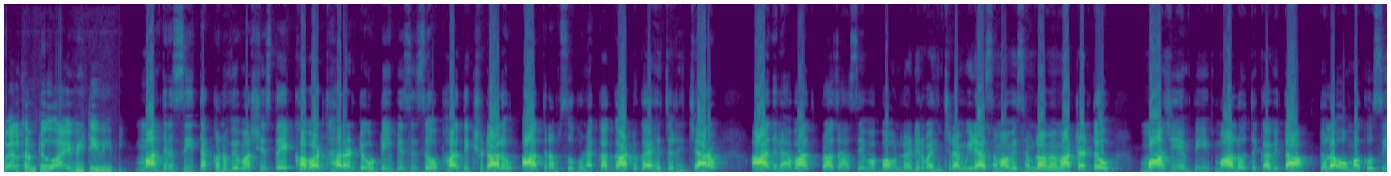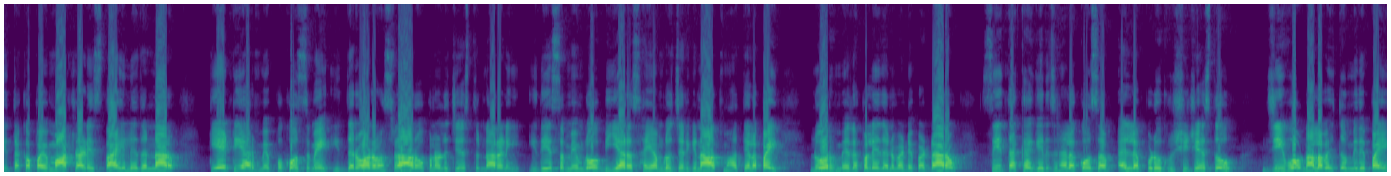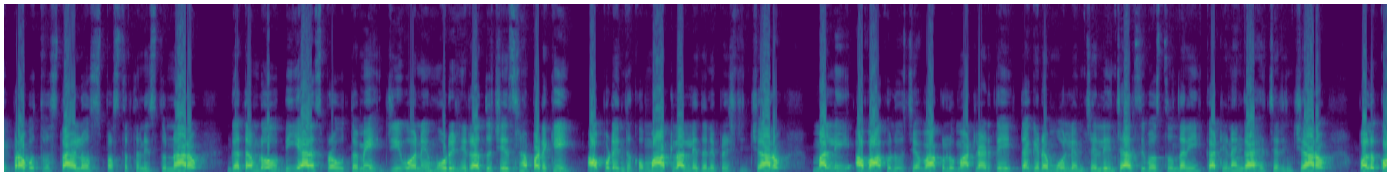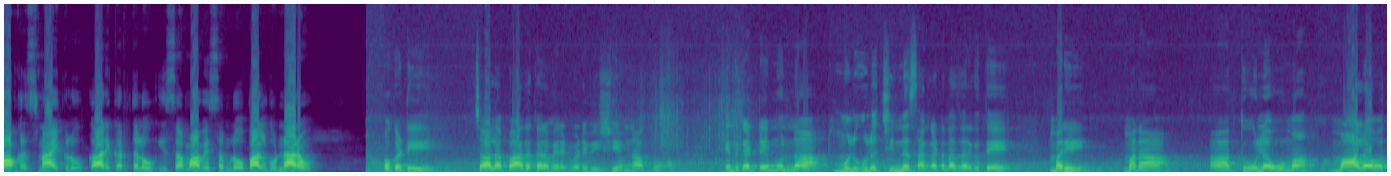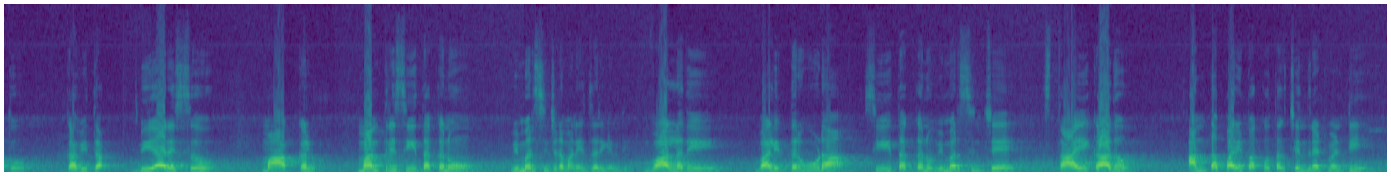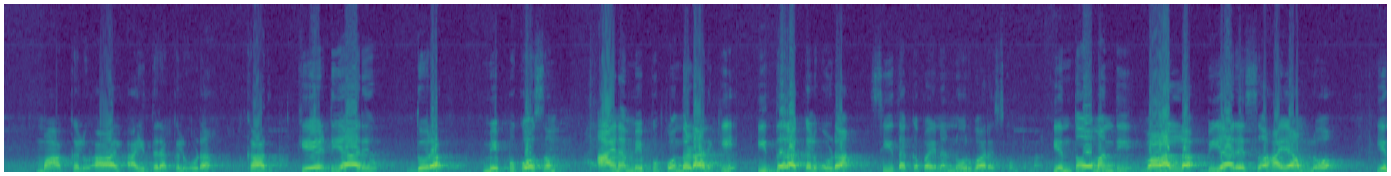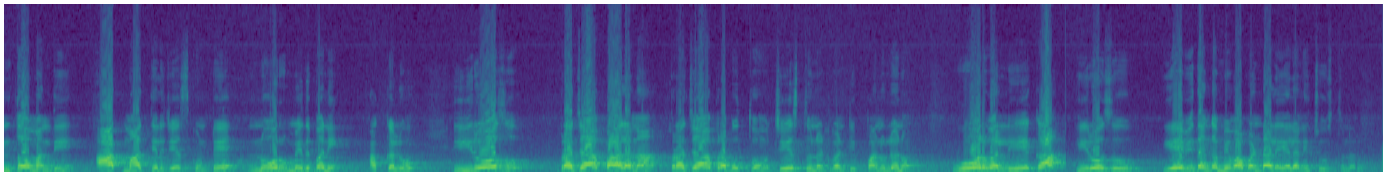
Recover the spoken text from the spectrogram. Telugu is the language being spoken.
Welcome to IBTV. మంత్రి సీతక్కను విమర్శిస్తే ఖబర్దార్ అంటూ టీపీసీసీ ఉపాధ్యక్షురాలు ఆత్రం సుగుణక్క ఘాటుగా హెచ్చరించారు. ఆదిలాబాద్ ప్రజాసేవ భవన్లో నిర్వహించిన మీడియా సమావేశంలో ఆమె మాట్లాడుతూ మాజీ ఎంపీ మాలోతి కవిత తుల ఉమకు సీతక్కపై మాట్లాడే స్థాయి లేదన్నారు. కేటీఆర్ మెప్పు కోసమే ఇద్దరు అనవసర ఆరోపణలు చేస్తున్నారని ఇదే సమయంలో బీఆర్ఎస్ హయాంలో జరిగిన ఆత్మహత్యలపై నోరు మెదపలేదని మండిపడ్డారు సీతక్క గిరిజనుల కోసం ఎల్లప్పుడూ కృషి చేస్తూ జీవో నలభై తొమ్మిదిపై ప్రభుత్వ స్థాయిలో స్పష్టతనిస్తున్నారు. గతంలో బీఆర్ఎస్ ప్రభుత్వమే జీవోని మూడిని రద్దు చేసినప్పటికీ అప్పుడెందుకు మాట్లాడలేదని ప్రశ్నించారు. మళ్ళీ అవాకులు చెవాకులు మాట్లాడితే తగిన మూల్యం చెల్లించాల్సి వస్తుందని కఠినంగా హెచ్చరించారు. పలు కాంగ్రెస్ నాయకులు కార్యకర్తలు ఈ సమావేశంలో పాల్గొన్నారు. ఒకటి చాలా బాధాకరమైనటువంటి విషయం నాకు. ఎందుకంటే మొన్న ములుగులు చిన్న సంఘటన జరిగితే మరి మన తూల ఉమ మాలవతు కవిత బీఆర్ఎస్ మా అక్కలు. మంత్రి సీతక్కను విమర్శించడం అనేది జరిగింది. వాళ్ళది వాళ్ళిద్దరు కూడా సీతక్కను విమర్శించే స్థాయి కాదు అంత పరిపక్వతకు చెందినటువంటి మా అక్కలు ఆ ఆ ఇద్దరు అక్కలు కూడా కాదు. కేటీఆర్ దొర మెప్పు కోసం ఆయన మెప్పు పొందడానికి ఇద్దరు అక్కలు కూడా సీతక్క పైన నోరు బారేసుకుంటున్నారు. ఎంతో మంది వాళ్ళ బీఆర్ఎస్ హయాంలో ఎంతోమంది ఆత్మహత్యలు చేసుకుంటే నోరు మెదుపని అక్కలు. ఈరోజు ప్రజాపాలన ప్రజాప్రభుత్వం చేస్తున్నటువంటి పనులను ఓర్వలేక ఈరోజు ఏ విధంగా మేము అబండాలేయాలని చూస్తున్నారు.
